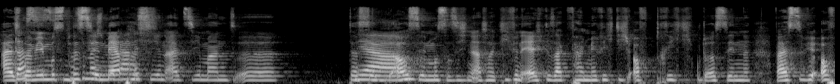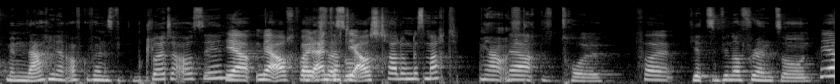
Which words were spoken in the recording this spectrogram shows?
Also Das bei mir muss ein bisschen mehr passieren, als jemand, äh, dass Ja. der gut aussehen muss, dass ich ihn attraktiv finde. Ehrlich gesagt fallen mir richtig oft richtig gut aussehende. Weißt du, wie oft mir im Nachhinein aufgefallen ist, wie gut Leute aussehen? Ja, mir auch, weil einfach so- die Ausstrahlung das macht. Ja, und Ja. ich dachte, toll. Voll. Jetzt sind wir in der Friendzone. Ja,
